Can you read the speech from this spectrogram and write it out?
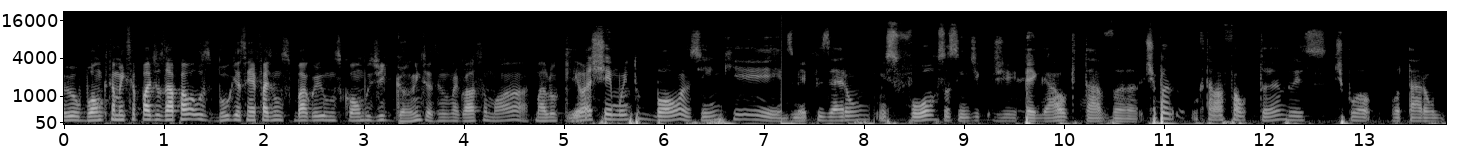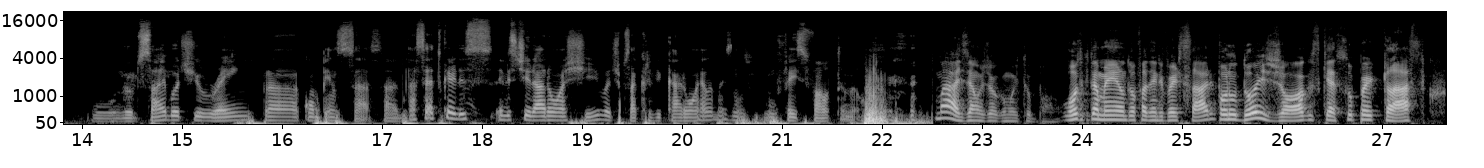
o bom é que também você pode usar pra os bugs, assim, faz uns bagulho, uns combos gigantes, assim, um negócio mó maluquinho. eu achei muito bom, assim, que eles meio que fizeram um esforço, assim, de, de pegar o que tava. Tipo, o que tava faltando, eles, tipo, botaram o Nude Cybot e o Rain pra compensar, sabe? Tá certo que eles, eles tiraram a Shiva, tipo, sacrificaram ela, mas não, não fez falta, não. Mas é um jogo muito bom. Outro que também andou fazendo aniversário foram dois jogos que é super clássico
